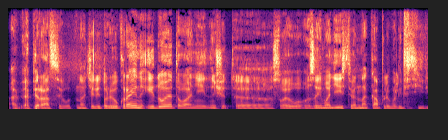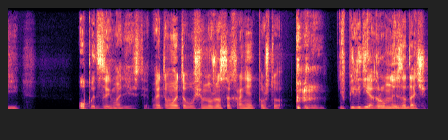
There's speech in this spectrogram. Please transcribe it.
операций вот на территории Украины. И до этого они, значит, э, своего взаимодействия накапливали в Сирии. Опыт взаимодействия. Поэтому это, в общем, нужно сохранять, потому что впереди огромные задачи.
